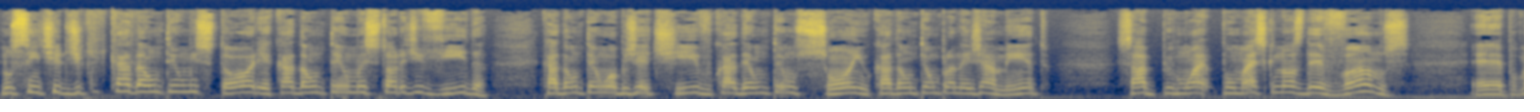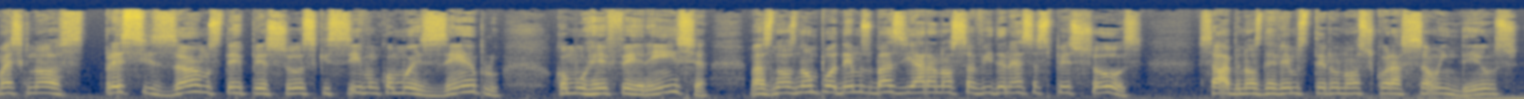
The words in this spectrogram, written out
no sentido de que cada um tem uma história, cada um tem uma história de vida, cada um tem um objetivo, cada um tem um sonho, cada um tem um planejamento, sabe? Por mais, por mais que nós devamos, é, por mais que nós precisamos ter pessoas que sirvam como exemplo, como referência, mas nós não podemos basear a nossa vida nessas pessoas, sabe? Nós devemos ter o nosso coração em Deus,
